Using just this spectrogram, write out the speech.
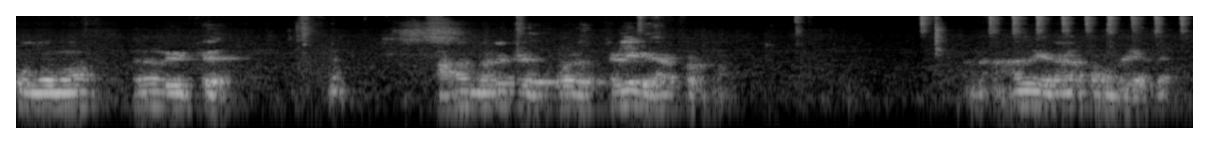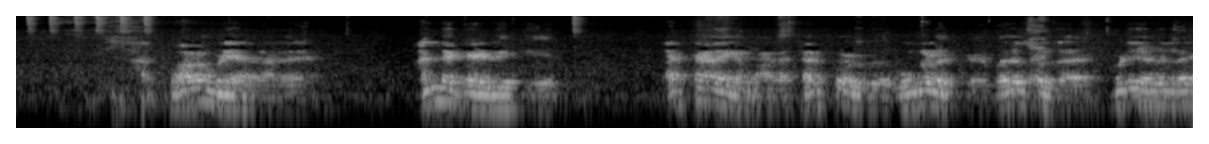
குங்குமோ ஏதோ இட்டு அவங்களுக்கு ஒரு தெளிவு ஏற்படணும். அது என்னால் போக முடியாது. அது போக முடியாதனால அந்த கேள்விக்கு தற்காலிகமாக தற்பொழுது உங்களுக்கு பதில் சொல்ல முடியவில்லை.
